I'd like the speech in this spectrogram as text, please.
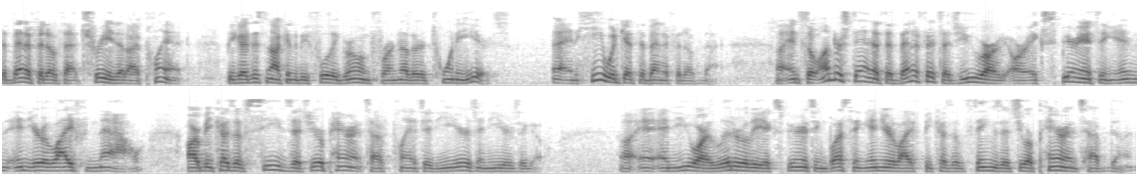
the benefit of that tree that I plant because it's not going to be fully grown for another 20 years, and he would get the benefit of that. Uh, and so understand that the benefits that you are, are experiencing in, in your life now are because of seeds that your parents have planted years and years ago. Uh, and, and you are literally experiencing blessing in your life because of things that your parents have done.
